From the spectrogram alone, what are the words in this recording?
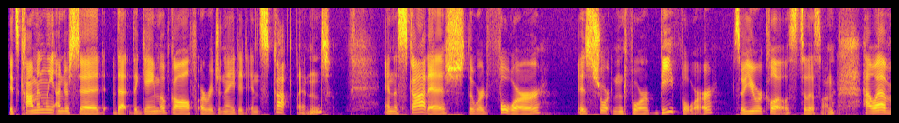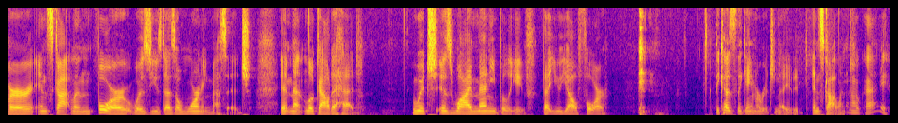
It's commonly understood that the game of golf originated in Scotland. In the Scottish, the word fore is shortened for B4. So you were close to this one. However, in Scotland, fore was used as a warning message. It meant look out ahead which is why many believe that you yell fore because the game originated in Scotland. Okay.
